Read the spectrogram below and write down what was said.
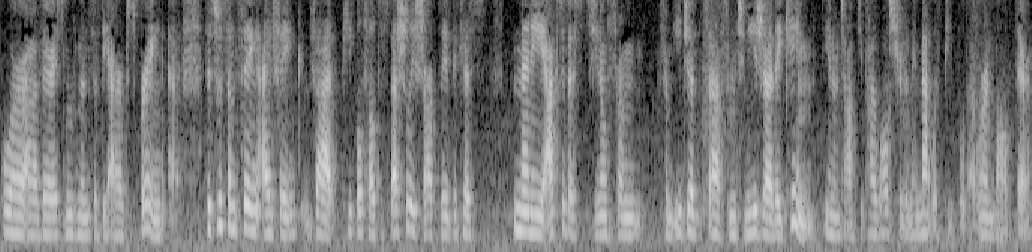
or uh, various movements of the Arab Spring. Uh, this was something I think that people felt especially sharply because many activists, you know, from from Egypt, uh, from Tunisia, they came, you know, to occupy Wall Street and they met with people that were involved there.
